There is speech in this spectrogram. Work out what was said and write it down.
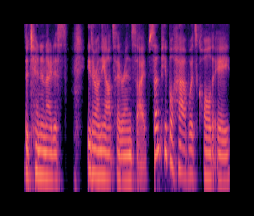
the tendonitis either on the outside or inside. Some people have what's called a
